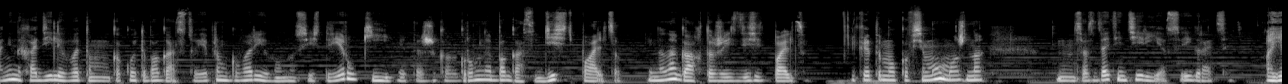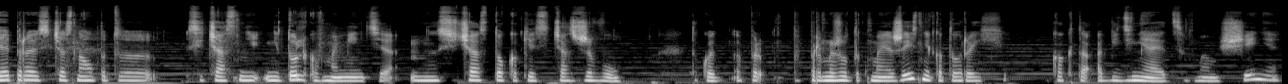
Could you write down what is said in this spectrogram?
они находили в этом какое-то богатство. Я прям говорила, у нас есть две руки, это же как огромное богатство, 10 пальцев. И на ногах тоже есть 10 пальцев. И к этому ко всему можно создать интерес и играть с этим. А я опираюсь сейчас на опыт э, сейчас не, не только в моменте, но сейчас то, как я сейчас живу. Такой э, промежуток моей жизни, который как-то объединяется в моем ощущении.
